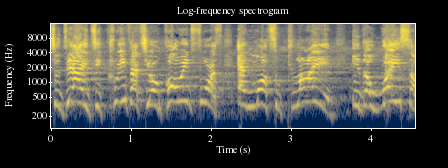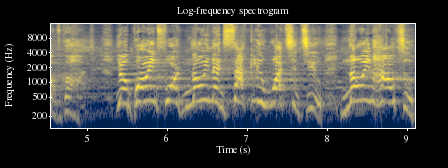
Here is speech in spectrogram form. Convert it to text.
Today I decree that you're going forth and multiplying in the ways of God. You're going forth knowing exactly what to do, knowing how to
